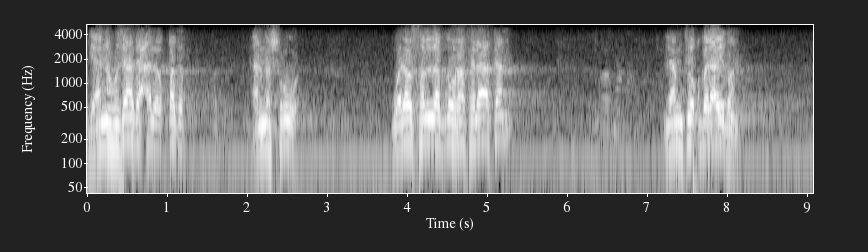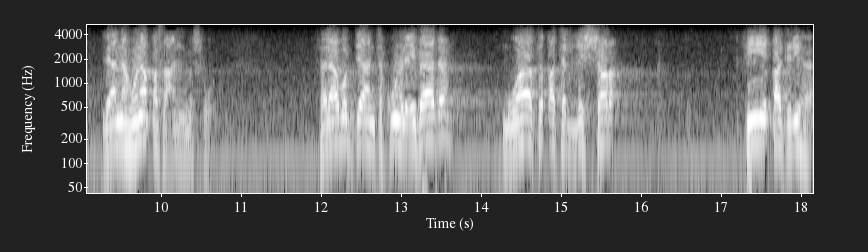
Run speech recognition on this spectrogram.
لأنه زاد على القدر. المشروع. ولو صلى الظهر ثلاثا لم تقبل أيضا لأنه نقص عن المشروع. فلا بد أن تكون العبادة موافقة للشرع في قدرها.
